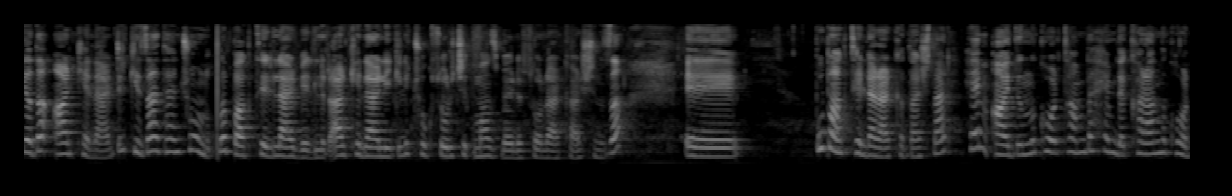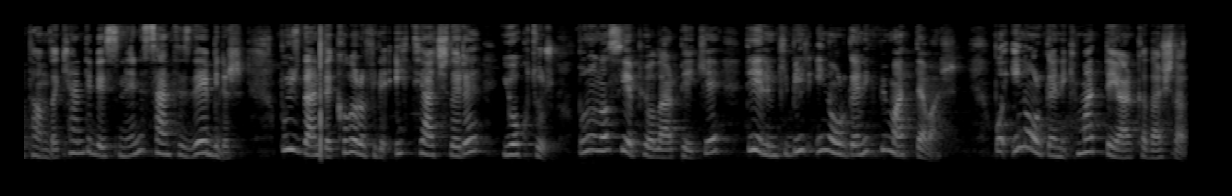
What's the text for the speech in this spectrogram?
ya da arkelerdir ki zaten çoğunlukla bakteriler verilir. Arkelerle ilgili çok soru çıkmaz böyle sorular karşınıza. Eee bu bakteriler arkadaşlar hem aydınlık ortamda hem de karanlık ortamda kendi besinlerini sentezleyebilir. Bu yüzden de klorofile ihtiyaçları yoktur. Bunu nasıl yapıyorlar peki? Diyelim ki bir inorganik bir madde var. Bu inorganik maddeyi arkadaşlar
